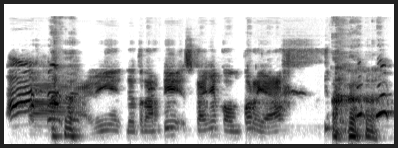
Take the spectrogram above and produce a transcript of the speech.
Wah, ini Dokter Afdi sukanya kompor ya.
